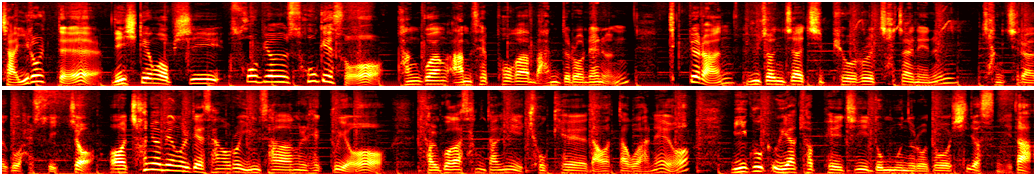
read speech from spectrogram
자, 이럴 때 내시경 없이 소변 속에서 방광 암세포가 만들어내는 특별한 유전자 지표를 찾아내는 장치라고 할 수 있죠. 어, 천여 명을 대상으로 임상을 했고요. 결과가 상당히 좋게 나왔다고 하네요. 미국 의학협회지 논문으로도 실렸습니다.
